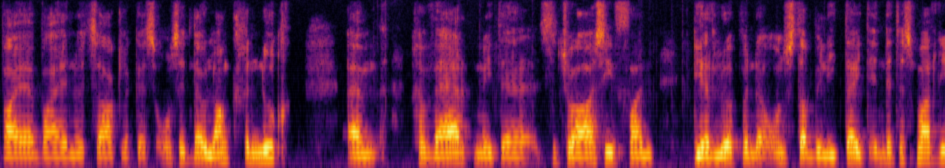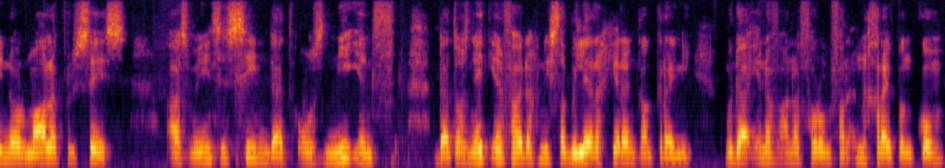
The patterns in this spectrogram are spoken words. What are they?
baie baie noodsaaklik is. Ons het nou lank genoeg um, gewerk met 'n situasie van deurlopende onstabiliteit en dit is maar die normale proses as mense sien dat ons nie een dat ons net eenvoudig nie stabiele regering kan kry nie, moet daar een of ander vorm van ingryping kom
